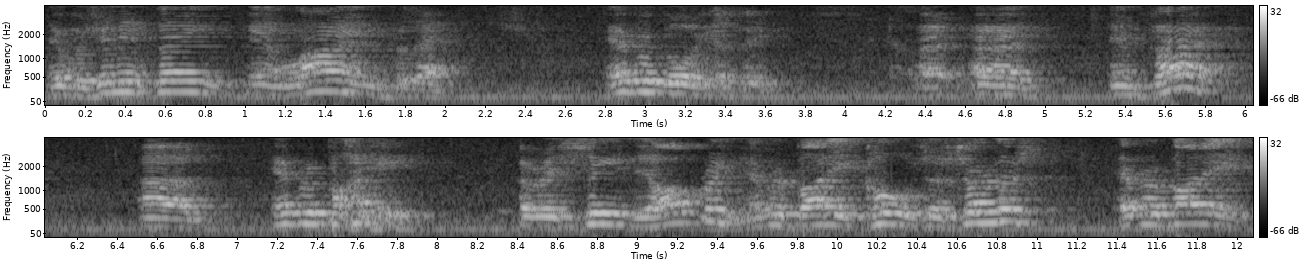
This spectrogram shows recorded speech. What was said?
there was anything in line for that ever going to be. Uh, uh, in fact, uh, everybody received the offering, everybody closed the service, everybody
